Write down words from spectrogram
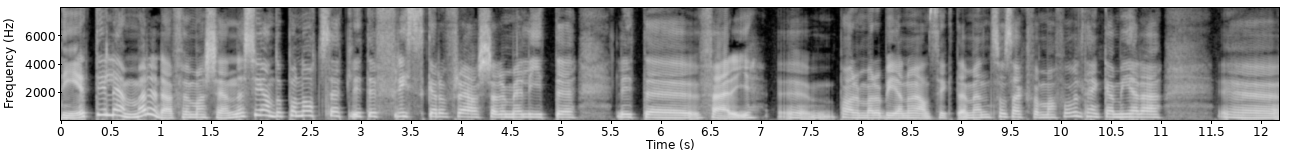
det är ett dilemma det där, för man känner sig ändå på något sätt lite friskare och fräschare med lite, lite färg eh, på armar och ben och ansikte. Men som sagt man får väl tänka mera eh,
